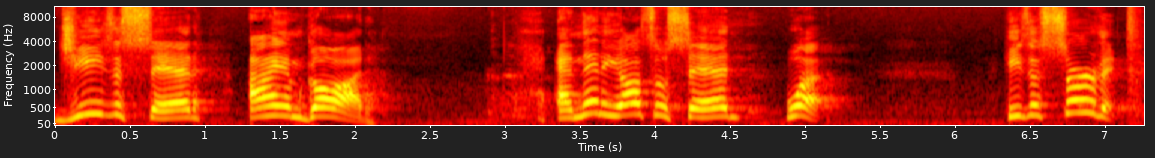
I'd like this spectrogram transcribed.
Jesus said, I am God. And then he also said, What? He's a servant.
